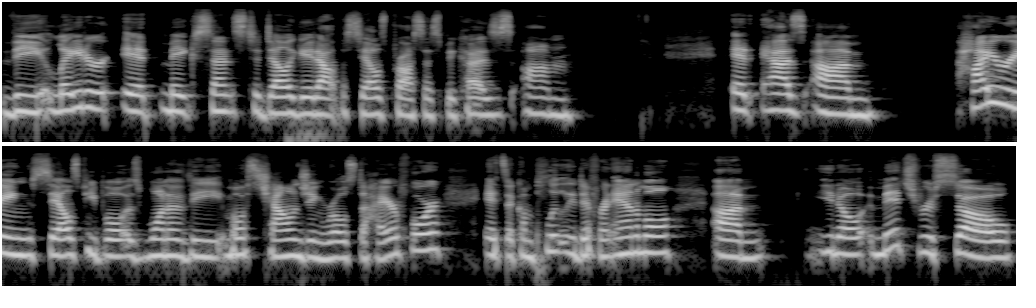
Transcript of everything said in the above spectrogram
the later it makes sense to delegate out the sales process because um, it has um, hiring salespeople is one of the most challenging roles to hire for. It's a completely different animal. Um, you know, Mitch Rousseau,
